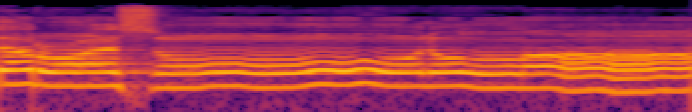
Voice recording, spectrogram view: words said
رسول الله.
